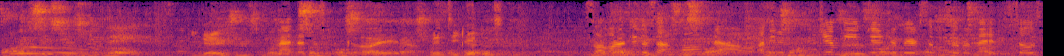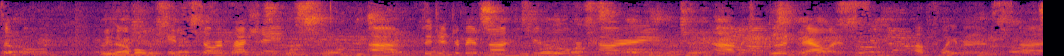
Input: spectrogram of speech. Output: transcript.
Five, six years in a row. You dig? Man, this is good. Minty goodness? So I want to do this at home now. I mean, it's Jim Beam, ginger beer, simple syrup, mint. So simple. We have all this. It's so refreshing. Um, the ginger beer is not too overpowering. Um, it's a good balance of flavors. Uh,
